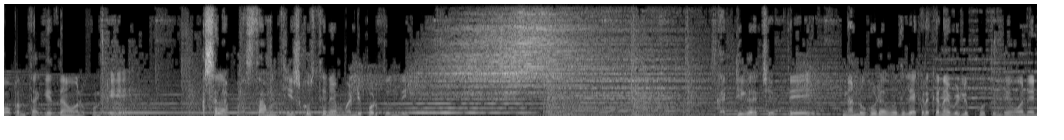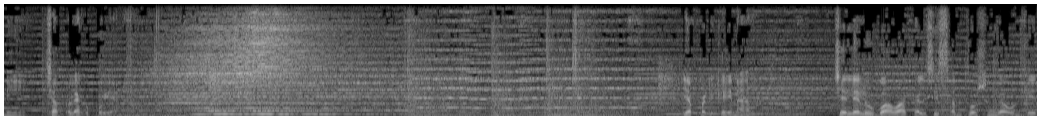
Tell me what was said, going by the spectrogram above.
కోపం తగ్గిద్దాం అనుకుంటే అసలు ఆ ప్రస్తావన తీసుకొస్తేనే మండిపడుతుంది. గట్టిగా చెప్తే నన్ను కూడా వదిలి ఎక్కడికైనా వెళ్ళిపోతుందేమోనని చెప్పలేకపోయాను. ఎప్పటికైనా చెల్లెలు బావా కలిసి సంతోషంగా ఉంటే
